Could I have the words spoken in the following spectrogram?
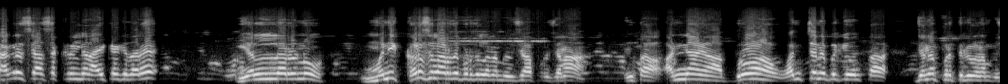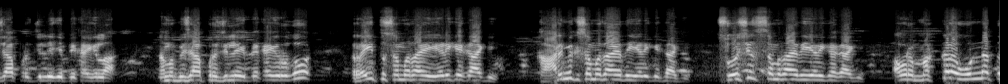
ಕಾಂಗ್ರೆಸ್ ಶಾಸಕರಲ್ಲಿ ಆಯ್ಕೆ ಆಗಿದ್ದಾರೆ ಎಲ್ಲರನ್ನು ಮನಿ ಕಳಿಸಲಾರದೆ ಬಿಡುದಿಲ್ಲ ನಮ್ಮ ಬಿಜಾಪುರ ಜನ. ಇಂತ ಅನ್ಯಾಯ, ದ್ರೋಹ, ವಂಚನೆ ಬಗೆಯುವಂತ ಜನಪ್ರತಿನಿಧಿಗಳು ನಮ್ಮ ಬಿಜಾಪುರ ಜಿಲ್ಲೆಗೆ ಬೇಕಾಗಿಲ್ಲ. ನಮ್ಮ ಬಿಜಾಪುರ ಜಿಲ್ಲೆಗೆ ಬೇಕಾಗಿರುವುದು ರೈತ ಸಮುದಾಯ ಏಳಿಗೆಗಾಗಿ, ಕಾರ್ಮಿಕ ಸಮುದಾಯದ ಏಳಿಗೆಗಾಗಿ ಸೋಷಿಯಲ್ ಸಮುದಾಯದ ಏಳಿಗೆಗಾಗಿ, ಅವರ ಮಕ್ಕಳ ಉನ್ನತ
